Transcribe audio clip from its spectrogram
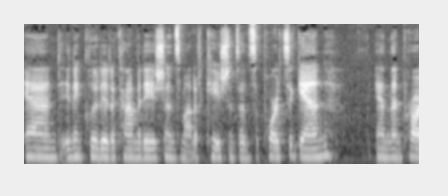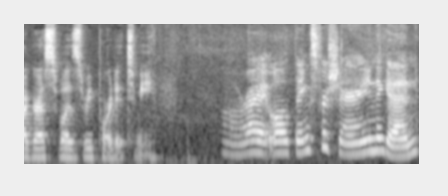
and it included accommodations, modifications, and supports again. And then progress was reported to me. All right. Well, thanks for sharing again.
